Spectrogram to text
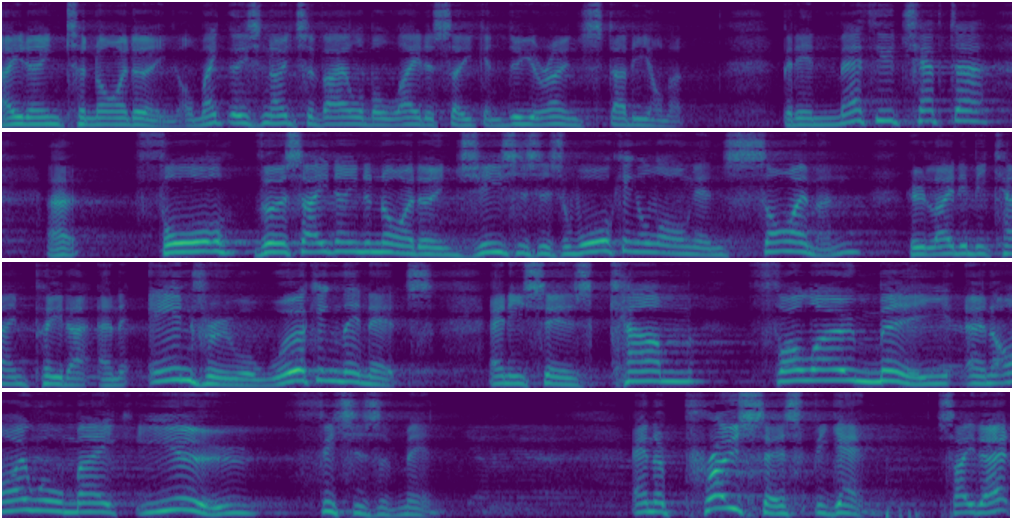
18 to 19. I'll make these notes available later so you can do your own study on it. But in Matthew chapter uh, 4, verse 18 to 19, Jesus is walking along, and Simon, who later became Peter, and Andrew were working their nets. And he says, Come, follow me, and I will make you fishers of men. And a process began. Say that.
